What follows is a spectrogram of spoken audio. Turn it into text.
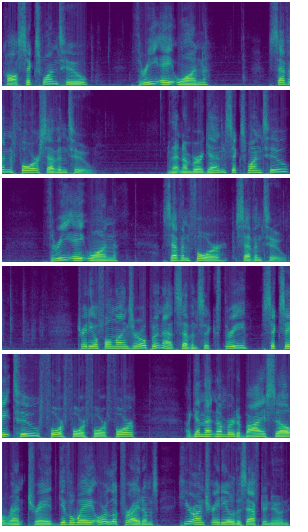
call 612 381 7472. That number again, 612 381 7472. Tradio phone lines are open at 763 682 4444. Again, that number to buy, sell, rent, trade, give away, or look for items here on Tradio this afternoon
